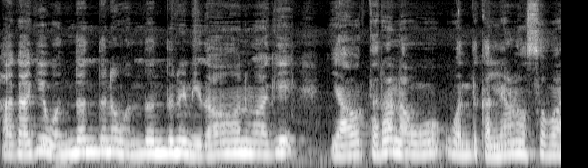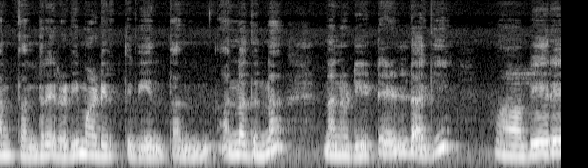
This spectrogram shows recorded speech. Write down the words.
ಹಾಗಾಗಿ ಒಂದೊಂದನ್ನು ಒಂದೊಂದನ್ನು ನಿಧಾನವಾಗಿ ಯಾವ ಥರ ನಾವು ಒಂದು ಕಲ್ಯಾಣೋತ್ಸವ ಅಂತಂದರೆ ರೆಡಿ ಮಾಡಿರ್ತೀವಿ ಅಂತ ಅನ್ನೋದನ್ನು ನಾನು ಡೀಟೇಲ್ಡಾಗಿ ಬೇರೆ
